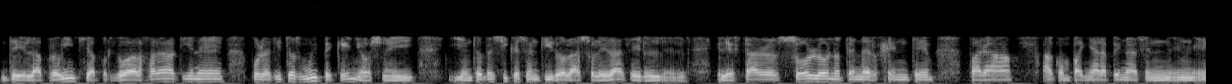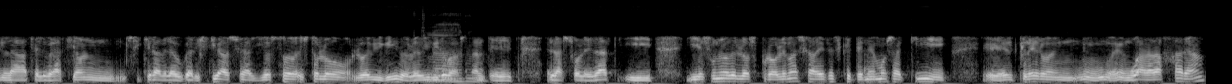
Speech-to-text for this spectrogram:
de la provincia, porque Guadalajara tiene pueblecitos muy pequeños y, y entonces sí que he sentido la soledad, el estar solo, no tener gente para acompañar apenas en, la celebración siquiera de la Eucaristía. O sea, yo esto, esto lo, he vivido, lo he vivido bastante en la soledad y, y es uno de los problemas a veces que tenemos aquí eh, el clero en, Guadalajara,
